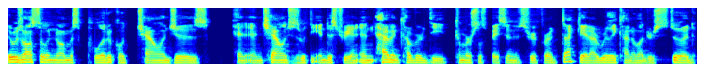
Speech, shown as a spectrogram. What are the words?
there was also enormous political challenges and, and challenges with the industry. And, and having covered the commercial space industry for a decade, I really kind of understood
